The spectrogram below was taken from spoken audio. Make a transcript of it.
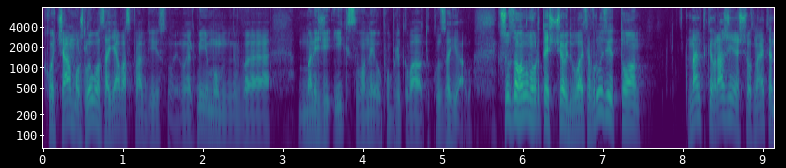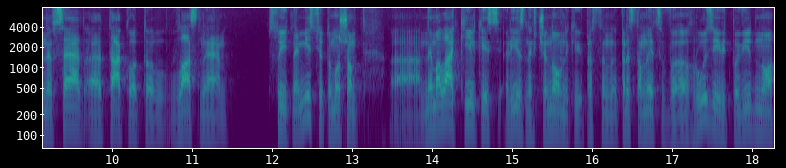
Хоча, можливо, заява справді існує. Ну, як мінімум, в мережі X вони опублікували таку заяву. Якщо загалом говорити, що відбувається в Грузії, то в мене таке враження, що знаєте, не все е, так, от власне стоїть на місці, тому що. Е, немала кількість різних чиновників і представниць в Грузії відповідно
